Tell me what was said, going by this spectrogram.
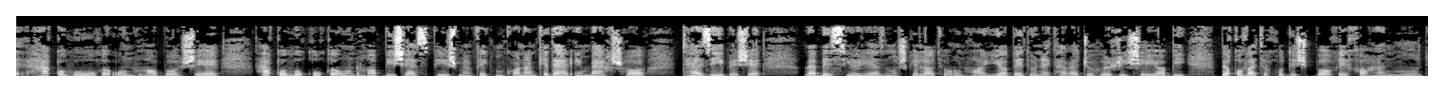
حق و حقوق اونها باشه حق و حقوق اونها بیش از پیش من فکر می‌کنم که در این بخش ها تضیع بشه. و بسیاری از مشکلات اونها یا بدون توجه ریشه یابی به قوت خودش باقی خواهند موند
